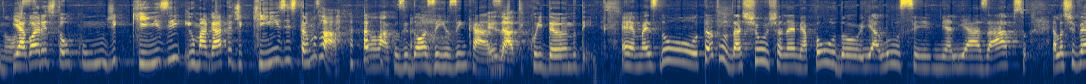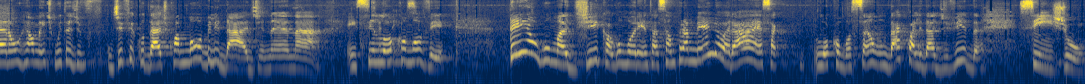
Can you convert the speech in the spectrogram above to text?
Nossa. e agora eu estou com um de 15 e uma gata de 15, estamos lá. Vamos lá, com os idosinhos em casa casa. Exato, cuidando deles. É, mas do, tanto da Xuxa, né, minha Poodle, e a Lucy, minha Liasa Apso, elas tiveram realmente muita dificuldade com a mobilidade, né, na, em se locomover. Tem alguma dica, alguma orientação para melhorar essa locomoção, da qualidade de vida? Sim, Ju.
